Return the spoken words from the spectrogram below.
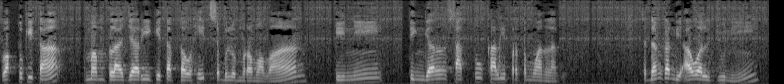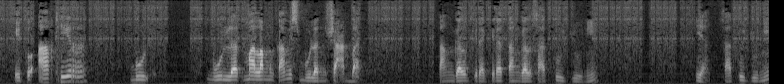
waktu kita mempelajari kitab tauhid sebelum Ramadan ini tinggal satu kali pertemuan lagi. Sedangkan di awal Juni itu akhir bul bulan malam Kamis bulan Syaban. Tanggal kira-kira tanggal 1 Juni. Ya, 1 Juni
